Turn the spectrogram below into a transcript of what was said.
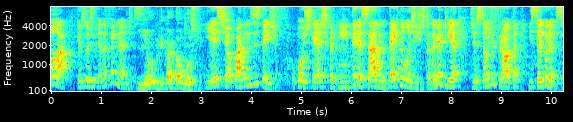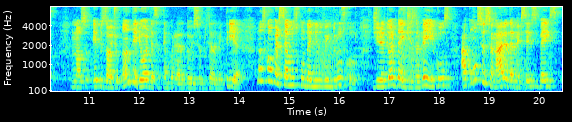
Olá, eu sou Juliana Fernandes. E eu, Ricardo Augusto. E este é o Quaternos Station, o podcast para quem é interessado em tecnologia de telemetria, gestão de frota e segurança. No nosso episódio anterior dessa temporada 2 sobre telemetria, nós conversamos com Danilo Vendrúsculo, diretor da Ediza Veículos, a concessionária da Mercedes-Benz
